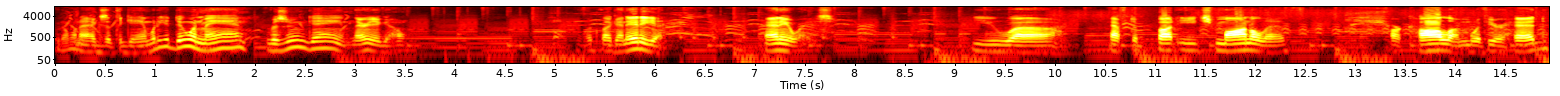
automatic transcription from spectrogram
We don't want to exit the game. What are you doing, man? Resume game. There you go. Look like an idiot. Anyways, you uh, have to butt each monolith or column with your head,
